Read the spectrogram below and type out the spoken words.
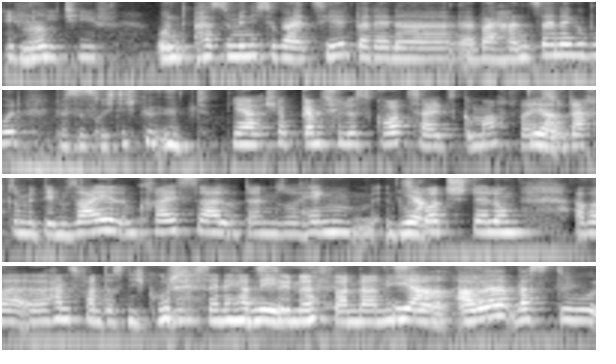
definitiv. Und hast du mir nicht sogar erzählt bei deiner, äh, bei Hans seiner Geburt, du hast es richtig geübt. Ja, ich habe ganz viele Squats halt gemacht, weil Ja. ich so dachte, mit dem Seil im Kreissaal und dann so hängen in Ja. Squatstellung. Aber äh, Hans fand das nicht gut. Seine Herztöne waren da nicht Ja, aber was du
